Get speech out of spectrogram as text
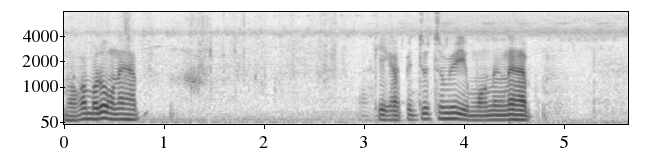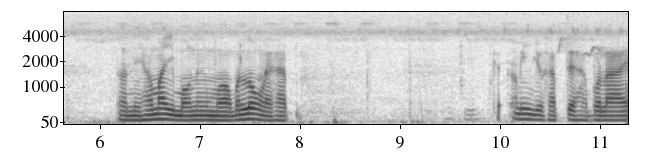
หมอกก็บ่ลงนะครับโอเคครับเป็นจุดชมวิวอีกหมองหนึ่งนะครับ ตอนนี้เข้ามาอีกหมองหนึ่งหมอกมันโล่งเลยครับก็มีอยู่ครับแต่หากบหลาย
